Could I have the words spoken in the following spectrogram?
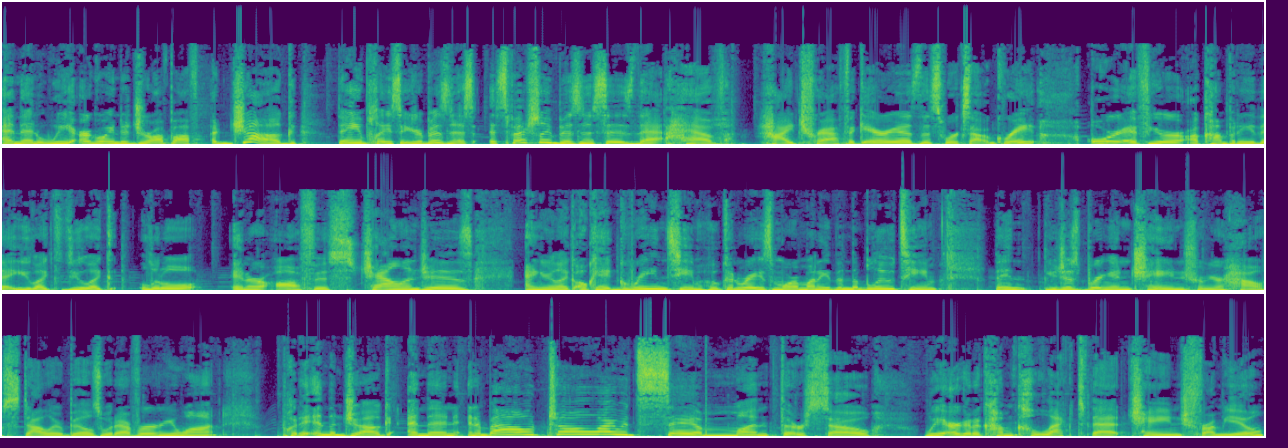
And then we are going to drop off a jug that you place at your business, especially businesses that have high traffic areas. This works out great. Or if you're a company that you like to do like little inner office challenges and you're like, okay, green team, who can raise more money than the blue team? Then you just bring in change from your house, dollar bills, whatever you want, put it in the jug. And then in about, oh, I would say a month or so, we are going to come collect that change from you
